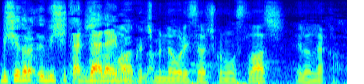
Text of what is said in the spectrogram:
باش باش يتعدى على عباد كنتمنى الرساله تكون وصلت إلى اللقاء.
